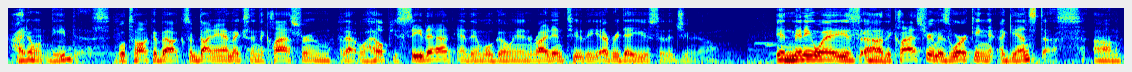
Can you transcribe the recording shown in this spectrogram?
I don't need this. We'll talk about some dynamics in the classroom that will help you see that, and then we'll go in right into the everyday use of the Juno. In many ways, uh, the classroom is working against us. Um,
